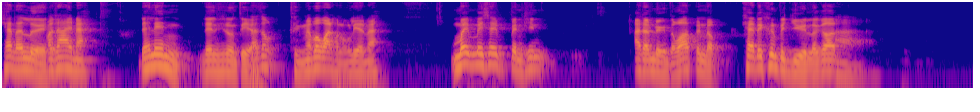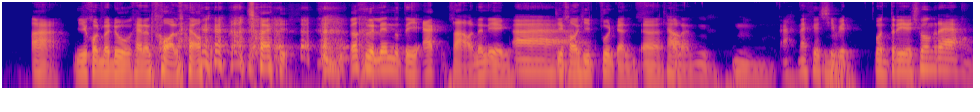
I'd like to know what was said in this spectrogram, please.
แค่นั้นเลยเอาได้ไหมได้เล่นเล่นที่ดนตรีแล้วต้องถึง number one ของโรงเรียนไหมไม่ไม่ใช่เป็นที่อันดับหนึ่งแต่ว่าเป็นแบบแค่ได้ขึ้นไปยืนแล้วก็อ่าอ่ามีคนมาดูแค่นั้นพอแล้ว ใช่ ก็คือเล่นดนตรีแอคสาวนั่นเองอ่าที่เขาฮิตพูดกันเออครัตอนนั้นอืมอืมอะนั่นคือชีวิตดนตรีในช่วงแรกของ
